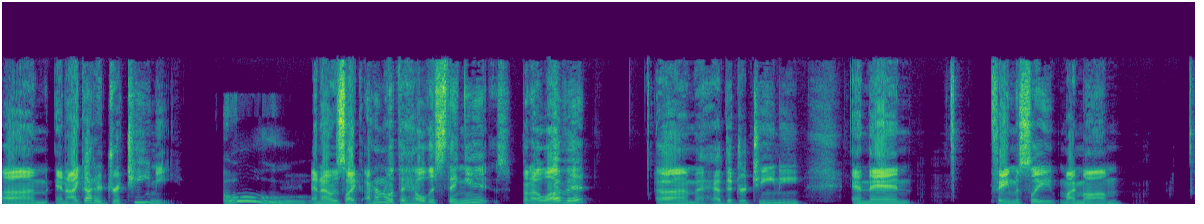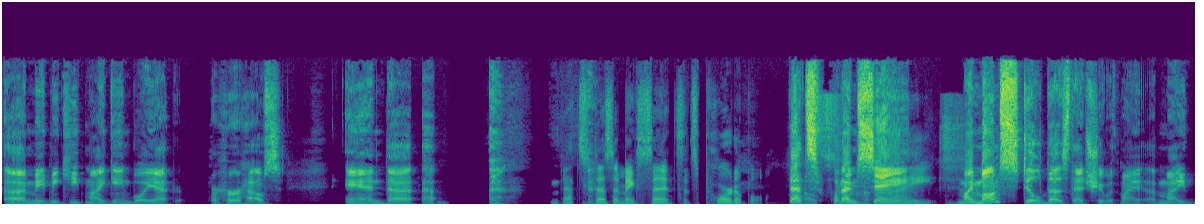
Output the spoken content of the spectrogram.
Um and I got a Dratini. Oh. And I was like, I don't know what the hell this thing is, but I love it. Um I had the Dratini and then famously my mom uh made me keep my Game Boy at her house and uh That doesn't make sense. It's portable. that's Oh, what I'm s- saying. Right. My mom still does that shit with my uh, my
